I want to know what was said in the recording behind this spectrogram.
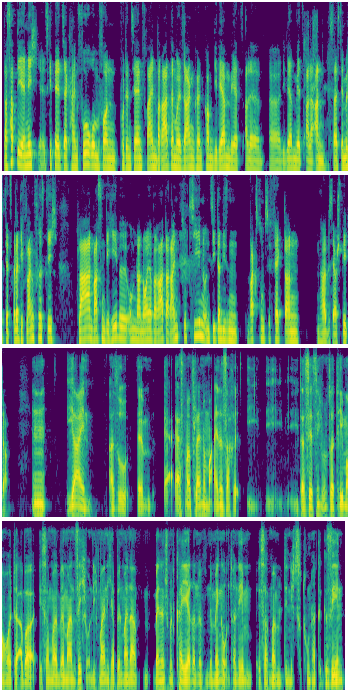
Das habt ihr ja nicht. Es gibt ja jetzt ja kein Forum von potenziellen freien Beratern, wo ihr sagen könnt, komm, die werben wir jetzt alle, äh, die werben wir jetzt alle an. Das heißt, ihr müsst jetzt relativ langfristig planen, was sind die Hebel, um da neue Berater reinzuziehen und sieht dann diesen Wachstumseffekt dann ein halbes Jahr später. Mm, jein. Also ähm, erstmal vielleicht nochmal eine Sache, das ist jetzt nicht unser Thema heute, aber ich sag mal, wenn man sich, und ich meine, ich habe in meiner Managementkarriere eine, eine Menge Unternehmen, ich sag mal, mit denen ich zu tun hatte, gesehen,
